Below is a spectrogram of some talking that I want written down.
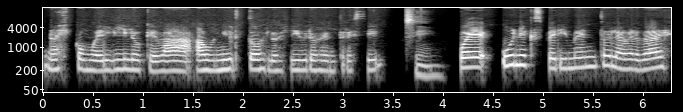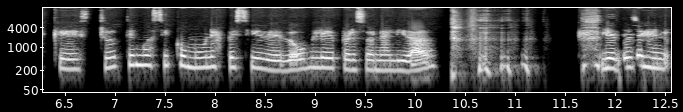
no es como el hilo que va a unir todos los libros entre sí. Sí. Fue un experimento, la verdad es que yo tengo así como una especie de doble personalidad. y entonces en,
